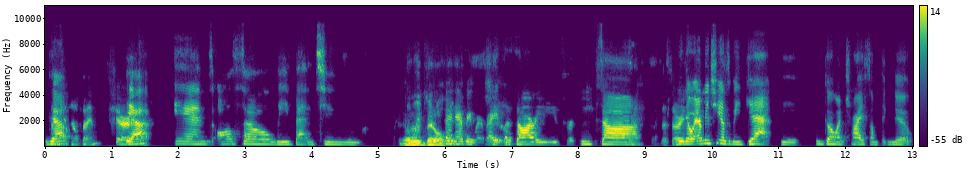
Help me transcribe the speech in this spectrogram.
yeah, Alpine. Sure. yeah, and also we've been to you know, we've been all been everywhere, right? Yeah. Lazzari's for pizza. That's. You know, every chance we get, we, we go and try something new.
